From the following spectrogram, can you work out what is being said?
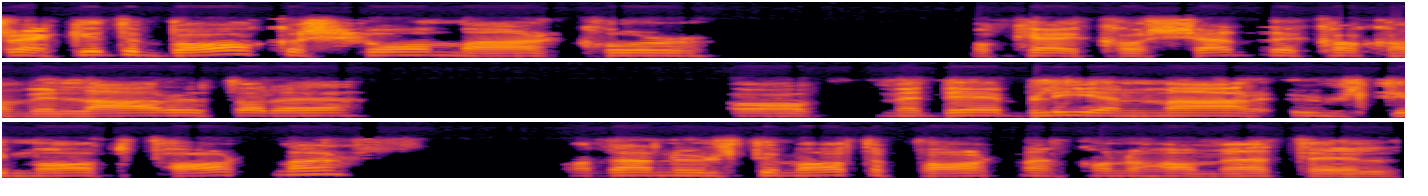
trekke tilbake og se mer hvor OK, hva skjedde, hva kan vi lære ut av det? Og med det bli en mer ultimat partner. Og den ultimate partneren kan du ha med til,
